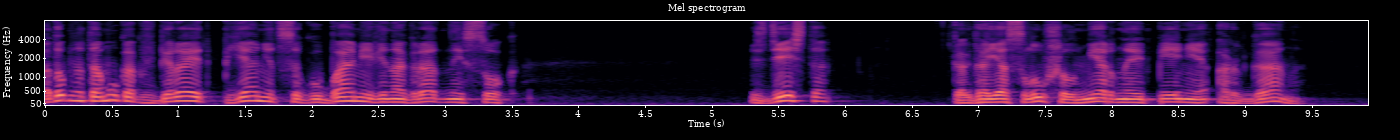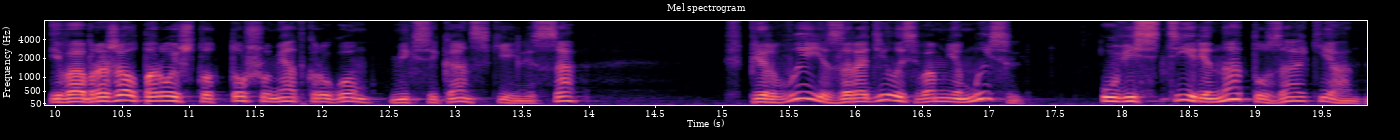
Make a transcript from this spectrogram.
подобно тому, как вбирает пьяница губами виноградный сок. Здесь-то, когда я слушал мерное пение органа и воображал порой, что то шумят кругом мексиканские леса, впервые зародилась во мне мысль увести Ренату за океан.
